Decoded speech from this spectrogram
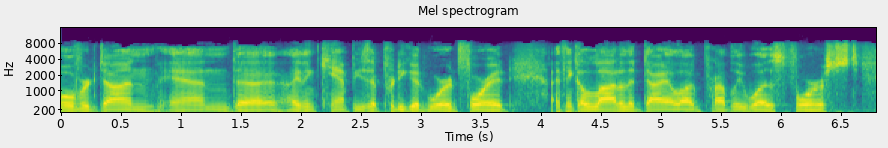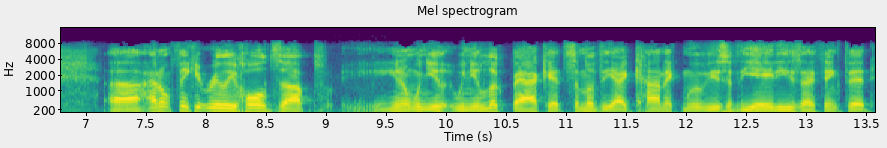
overdone, and uh, I think campy is a pretty good word for it. I think a lot of the dialogue probably was forced. Uh, I don't think it really holds up. You know, when you when you look back at some of the iconic movies of the '80s, I think that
